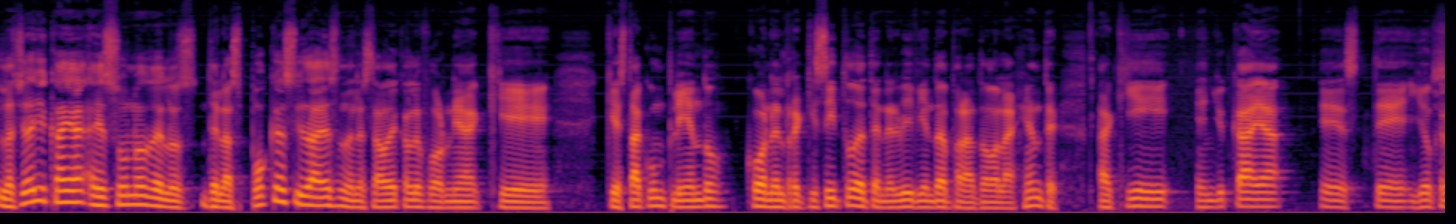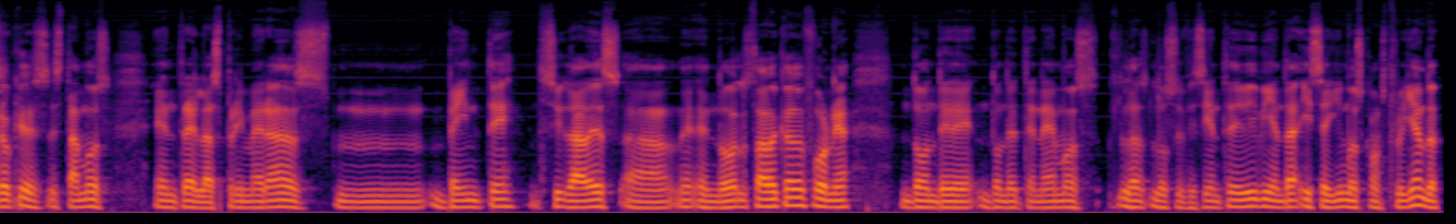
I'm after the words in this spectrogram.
La ciudad de Ukiah es una de, los, de las pocas ciudades en el estado de California que, que está cumpliendo con el requisito de tener vivienda para toda la gente. Aquí en Ukiah este, yo creo que estamos entre las primeras 20 mm, ciudades uh, en todo el estado de California donde, donde tenemos lo suficiente de vivienda y seguimos construyendo.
